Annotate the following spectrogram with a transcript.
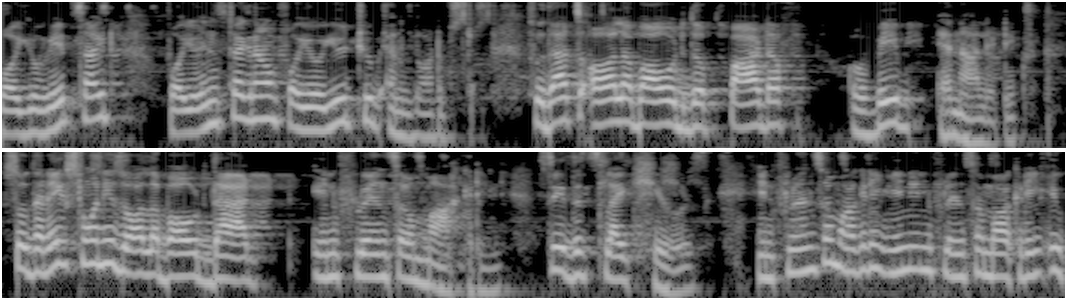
for your website for your instagram for your youtube and lot of stuff. So that's all about the part of web analytics. So the next one is all about that influencer marketing. See that's like here influencer marketing in influencer marketing you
